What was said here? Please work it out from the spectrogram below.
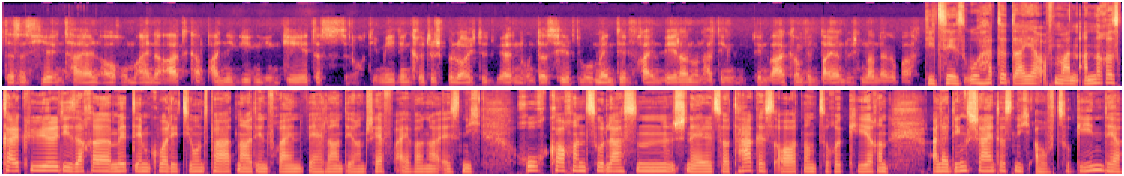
dass es hier in Teilen auch um eine Art Kampagne gegen ihn geht, dass auch die Medien kritisch beleuchtet werden. Und das hilft im Moment den Freien Wählern und hat den, den Wahlkampf in Bayern durcheinander gebracht. Die CSU hatte da ja offenbar ein anderes Kalkül. Die Sache mit dem Koalitionspartner, den Freien Wählern, deren Chef Aiwanger ist, nicht hochkochen zu lassen, schnell zur Tagesordnung zurückkehren. Allerdings scheint das nicht aufzugehen. Der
